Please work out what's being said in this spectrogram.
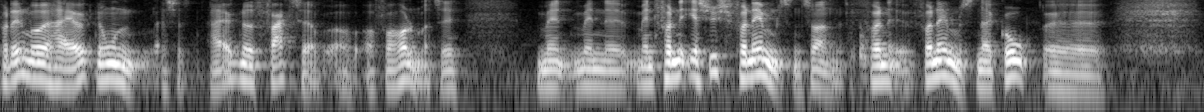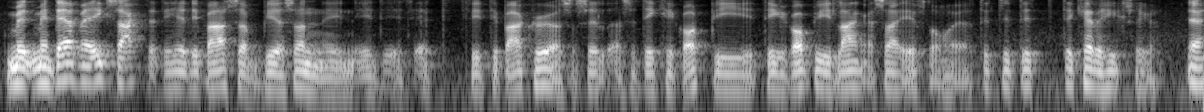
på den måde har jeg jo ikke nogen, altså har jeg jo ikke noget fakta at, at, at forholde mig til. Men, men, øh, men for, jeg synes fornemmelsen sådan, forne- fornemmelsen er god, øh, men, men dermed er ikke sagt, at det her det bare så bliver sådan, en, et, et, at det, det bare kører sig selv. Altså det kan godt blive, det kan godt blive et langt og sej efterår her. Det, det, det, det kan det helt sikkert. Ja.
